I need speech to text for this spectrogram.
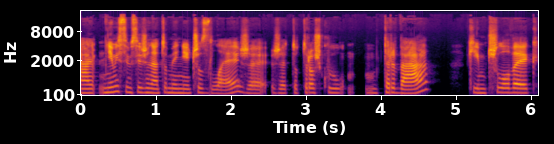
A nemyslím si, že na tom je niečo zlé, že, že to trošku trvá, kým človek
